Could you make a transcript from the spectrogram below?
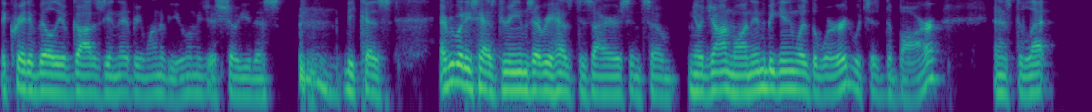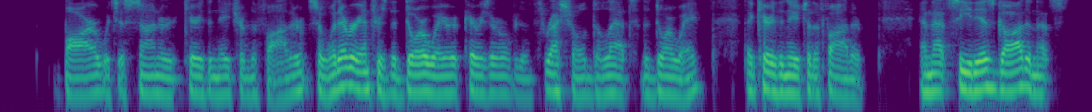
the creativity of God is in every one of you. Let me just show you this because everybody's has dreams, every has desires. And so, you know, John 1, in the beginning was the word, which is debar, and it's to let bar, which is son or carries the nature of the father. So whatever enters the doorway or carries it over the threshold, delet, the doorway, that carries the nature of the father. And that seed is God, and that's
